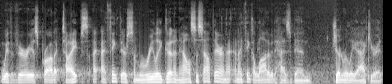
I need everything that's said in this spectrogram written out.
with various product types, I, I, think there's some really good analysis out there, and I, and I think a lot of it has been generally accurate.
